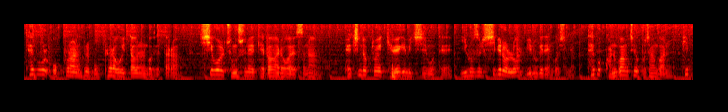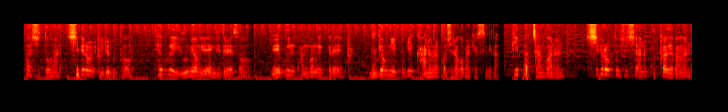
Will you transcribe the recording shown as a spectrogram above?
태국을 오픈하는 것을 목표로 하고 있다는 것에 따라 10월 중순에 개방하려고 하였으나 백신 접종의 계획에 미치지 못해 이것을 11월로 미루게 된 것입니다. 태국 관광체육부 장관 피파씨 또한 11월 1일부터 태국의 유명 여행지들에서 외국인 관광객들의 무격리 입국이 가능할 것이라고 밝혔습니다. 피파 장관은 11월부터 실시하는 국가 개방은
